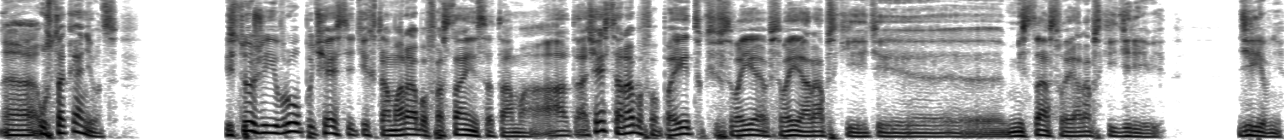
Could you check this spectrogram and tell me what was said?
э, устаканиваться. Из той же Европы часть этих там арабов останется там, а, а часть арабов поедет в свои, в свои арабские эти э, места, в свои арабские деревья, деревни.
